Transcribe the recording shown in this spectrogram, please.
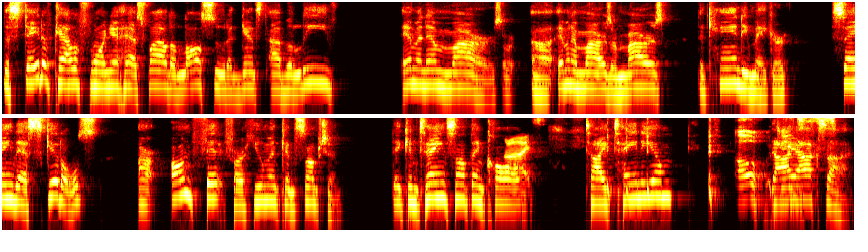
the state of California has filed a lawsuit against, I believe, M&M Mars or uh, M&M Mars or Mars, the candy maker, saying that Skittles are unfit for human consumption. They contain something called nice. titanium oh, dioxide.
